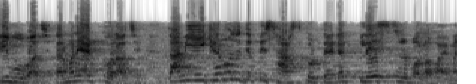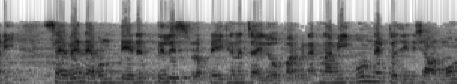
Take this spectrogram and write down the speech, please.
রিমুভ আছে, তার মানে অ্যাড করা আছে। তা আমি এইখানেও যদি আপনি সার্চ করতে, এটা প্লে স্টোর বলা হয় মানে সেভেন এবং টেনের প্লে স্টোর আপনি এখানে চাইলেও পারবেন। এখন আমি অন্য একটা জিনিস আমার মন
